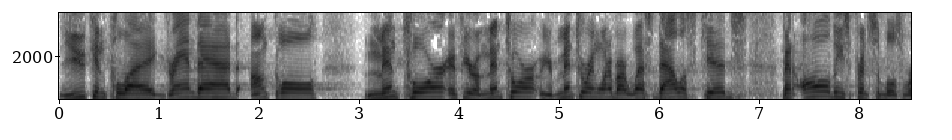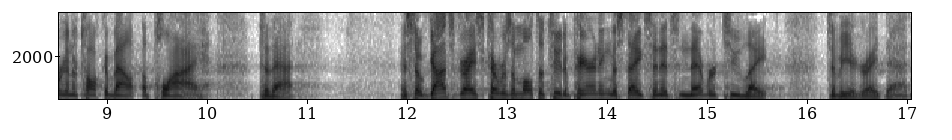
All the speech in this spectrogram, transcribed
You can play granddad, uncle, mentor. If you're a mentor, you're mentoring one of our West Dallas kids, man, all these principles we're going to talk about apply to that. And so God's grace covers a multitude of parenting mistakes, and it's never too late to be a great dad.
